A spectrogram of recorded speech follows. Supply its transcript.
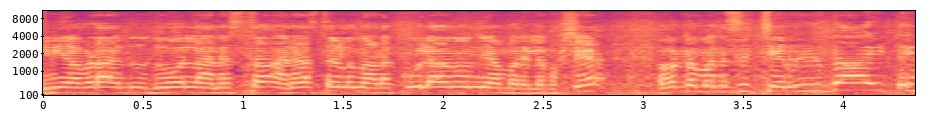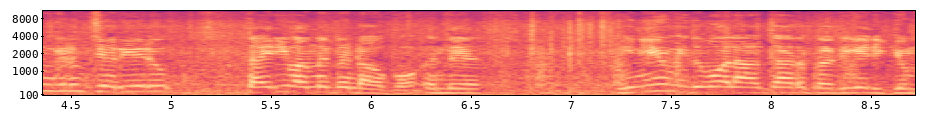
ഇനി അവിടെ ഇതുപോലെ അനസ്ഥ അനാസ്ഥകൾ നടക്കൂല എന്നൊന്നും ഞാൻ പറയില്ല പക്ഷെ അവരുടെ മനസ്സ് ചെറുതായിട്ടെങ്കിലും ചെറിയൊരു തരി വന്നിട്ടുണ്ടാവും ഇപ്പോ. എന്ത്? ഇനിയും ഇതുപോലെ ആൾക്കാർ പ്രതികരിക്കും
